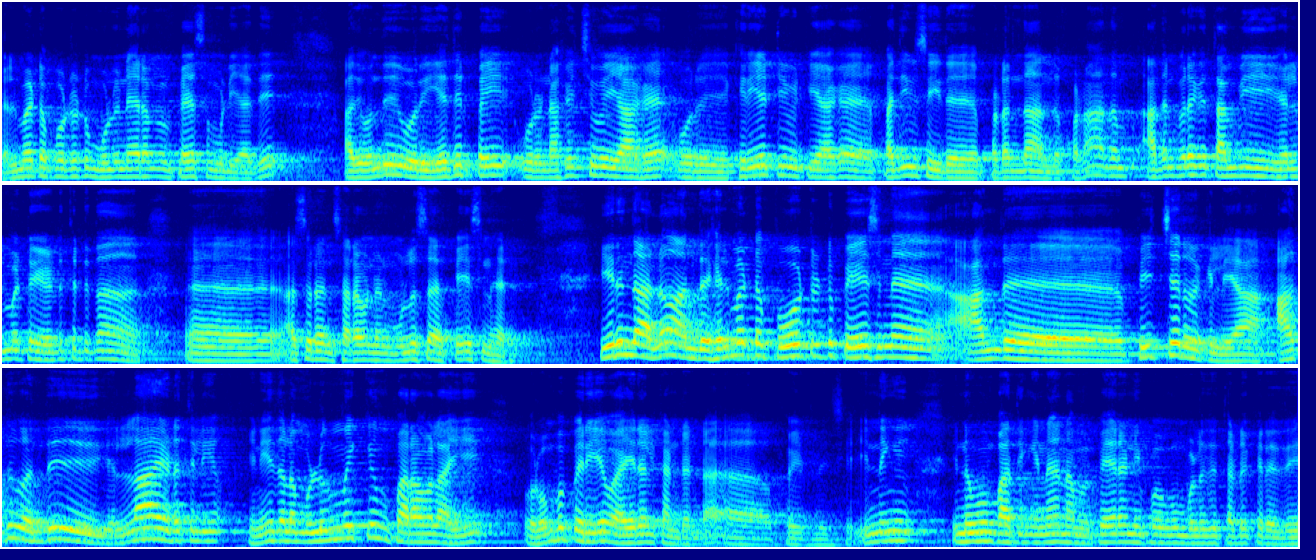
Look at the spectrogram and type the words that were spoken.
ஹெல்மெட்டை போட்டுட்டு முழு நேரமும் பேச முடியாது. அது வந்து ஒரு எதிர்ப்பை ஒரு நகைச்சுவையாக ஒரு கிரியேட்டிவிட்டியாக பதிவு செய்த படம் தான் அந்த படம். அதன் அதன் பிறகு தம்பி ஹெல்மெட்டை எடுத்துகிட்டு தான் அசுரன் சரவணன் முழுசாக பேசினார். இருந்தாலும் அந்த ஹெல்மெட்டை போட்டுட்டு பேசின அந்த பிக்சர் இருக்கு இல்லையா அது வந்து எல்லா இடத்துலையும் இணையதளம் முழுமைக்கும் பரவலாகி ரொம்ப பெரிய வைரல் கண்டென்ட்டாக போயிருந்துச்சு. இன்னைக்கு இன்னமும் பார்த்திங்கன்னா நம்ம பேரணி போகும் பொழுது தடுக்கிறது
